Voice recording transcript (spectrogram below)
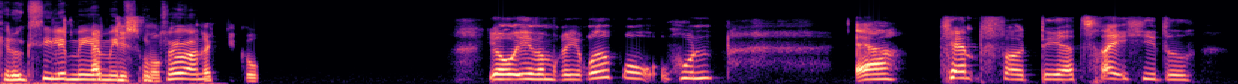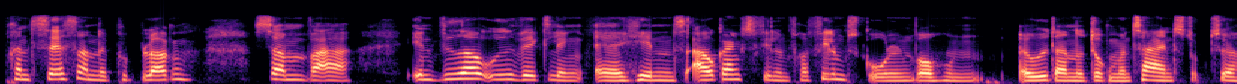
Kan du ikke sige lidt mere rigtig om instruktøren? Smuk, rigtig god. Jo, Eva Marie Rødbro, hun er kendt for DR3-hittet Prinsesserne på bloggen, som var en videreudvikling af hendes afgangsfilm fra filmskolen, hvor hun er uddannet dokumentarinstruktør,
